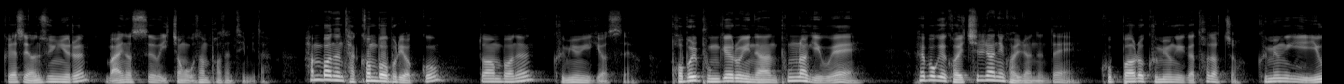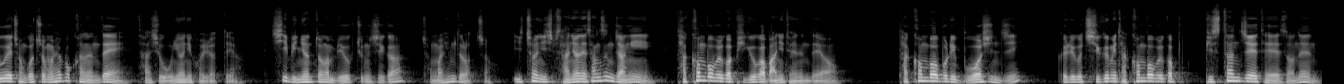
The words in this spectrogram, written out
그래서 연수익률은 마이너스 2.53%입니다. 한 번은 닷컴 버블이었고 또 한 번은 금융위기였어요. 버블 붕괴로 인한 폭락 이후에 회복에 거의 7년이 걸렸는데 곧바로 금융위기가 터졌죠. 금융위기 이후에 정거점을 회복하는데 다시 5년이 걸렸대요. 12년 동안 미국 증시가 정말 힘들었죠. 2024년의 상승장이 닷컴 버블과 비교가 많이 되는데요. 닷컴 버블이 무엇인지 그리고 지금이 닷컴 버블과 비슷한지에 대해서는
